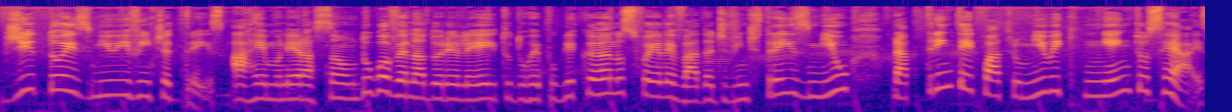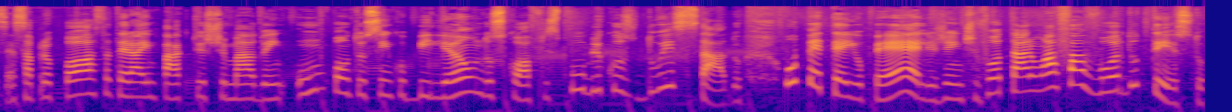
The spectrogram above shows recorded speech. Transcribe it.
de 2023. A remuneração do governador eleito do Republicanos foi elevada de 23 mil para 34.500 reais. Essa proposta terá impacto estimado em 1,5 bilhão nos cofres públicos do Estado. O PT e o PL, gente, votaram a favor do texto.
